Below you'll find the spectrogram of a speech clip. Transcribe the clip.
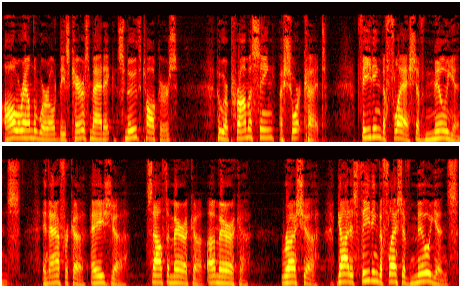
all around the world, these charismatic, smooth talkers who are promising a shortcut, feeding the flesh of millions in Africa, Asia, South America, America, Russia. God is feeding the flesh of millions,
